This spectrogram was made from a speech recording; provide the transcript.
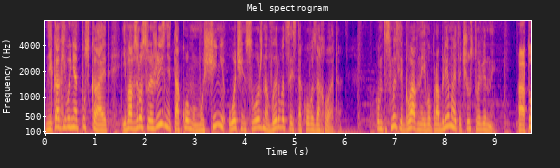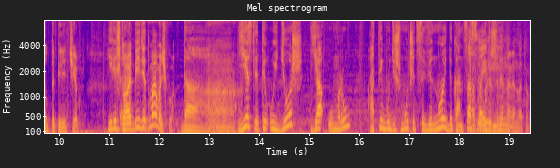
никак его не отпускает. И во взрослой жизни такому мужчине очень сложно вырваться из такого захвата. В каком-то смысле главная его проблема это чувство вины. А тут-то перед чем? Перед- Что обидит мамочку? Да. Если ты уйдешь, я умру, а ты будешь мучиться виной до конца А ты своих будешь дней. виновен в этом.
